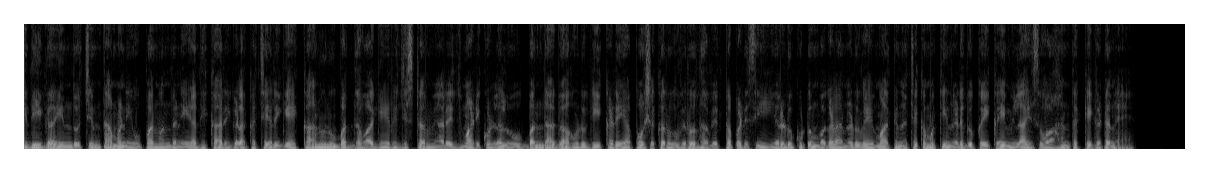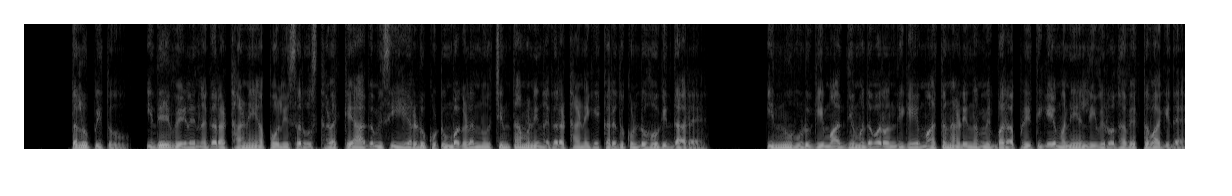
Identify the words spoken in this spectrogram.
ಇದೀಗ ಇಂದು ಚಿಂತಾಮಣಿ ಉಪ ನೋಂದಣಿ ಅಧಿಕಾರಿಗಳ ಕಚೇರಿಗೆ ಕಾನೂನುಬದ್ಧವಾಗಿ ರಿಜಿಸ್ಟರ್ ಮ್ಯಾರೇಜ್ ಮಾಡಿಕೊಳ್ಳಲು ಬಂದಾಗ ಹುಡುಗಿ ಕಡೆಯ ಪೋಷಕರು ವಿರೋಧ ವ್ಯಕ್ತಪಡಿಸಿ ಎರಡು ಕುಟುಂಬಗಳ ನಡುವೆ ಮಾತಿನ ಚಕಮಕಿ ನಡೆದು ಕೈಕೈ ಮಿಲಾಯಿಸುವ ಹಂತಕ್ಕೆ ಘಟನೆ. ತಲುಪಿತು. ಇದೇ ವೇಳೆ ನಗರ ಠಾಣೆಯ ಪೊಲೀಸರು ಸ್ಥಳಕ್ಕೆ ಆಗಮಿಸಿ ಎರಡು ಕುಟುಂಬಗಳನ್ನು ಚಿಂತಾಮಣಿ ನಗರ ಠಾಣೆಗೆ ಕರೆದುಕೊಂಡು ಹೋಗಿದ್ದಾರೆ. ಇನ್ನು ಹುಡುಗಿ ಮಾಧ್ಯಮದವರೊಂದಿಗೆ ಮಾತನಾಡಿ ನಮ್ಮಿಬ್ಬರ ಪ್ರೀತಿಗೆ ಮನೆಯಲ್ಲಿ ವಿರೋಧ ವ್ಯಕ್ತವಾಗಿದೆ.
